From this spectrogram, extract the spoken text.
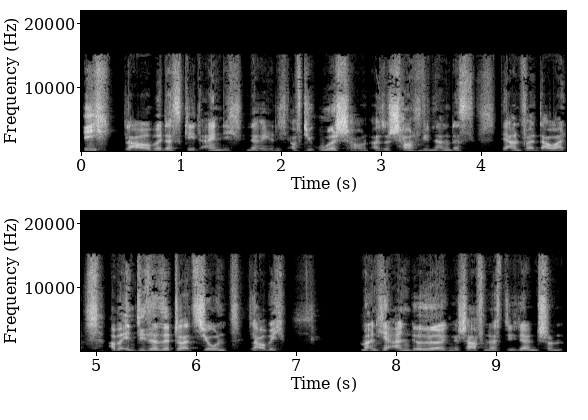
ich glaube, das geht eigentlich in der Regel nicht. Auf die Uhr schauen, also schauen, wie lange das der Anfall dauert. Aber in dieser Situation, glaube ich, manche Angehörigen schaffen das, die dann schon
